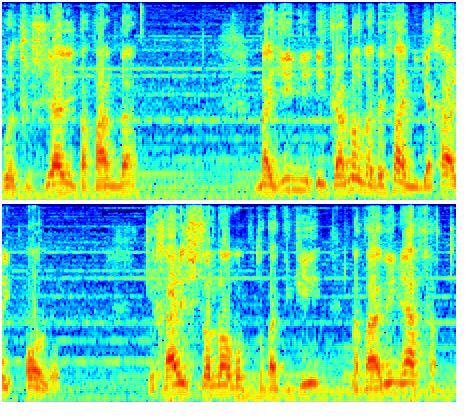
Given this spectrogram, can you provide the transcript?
που εξουσιάζει τα πάντα, να γίνει ικανό να πεθάνει για χάρη όλων και χάρη στον λόγο που το κατοικεί να παραμείνει άφθαρτο.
